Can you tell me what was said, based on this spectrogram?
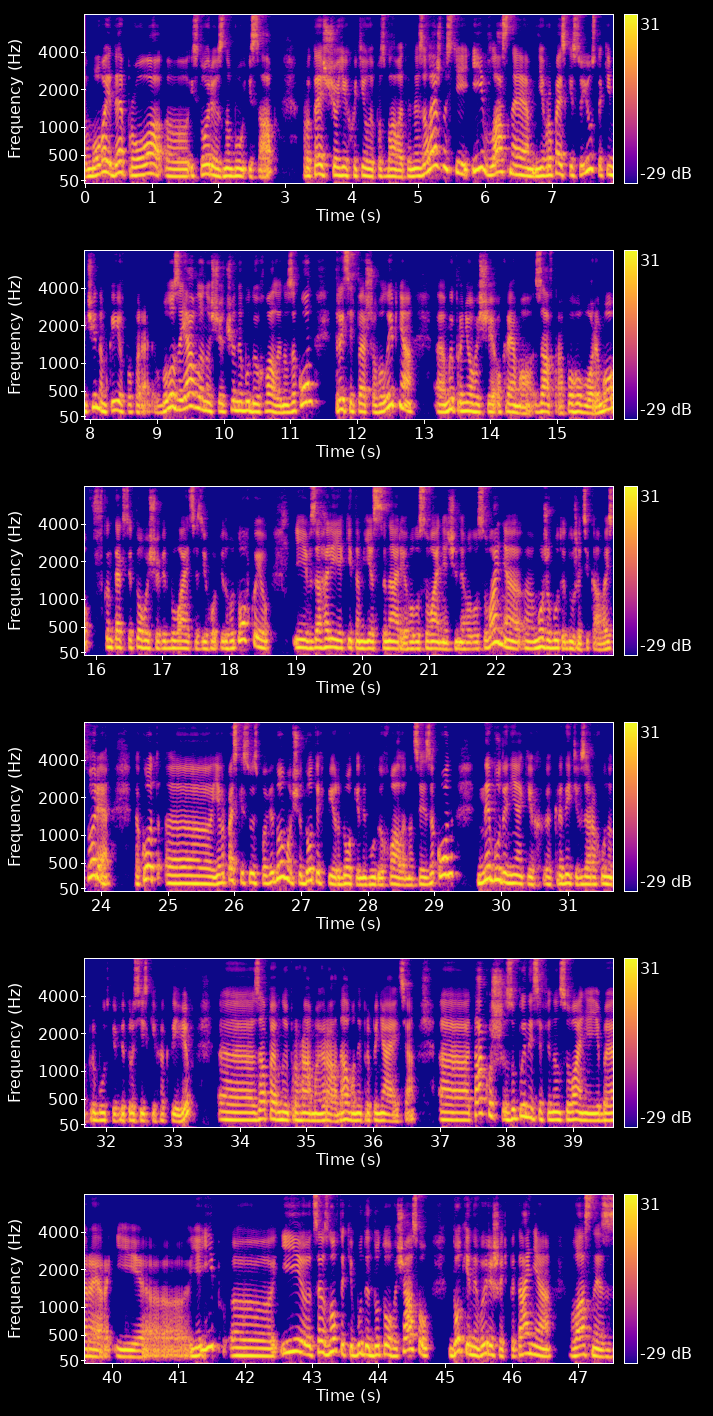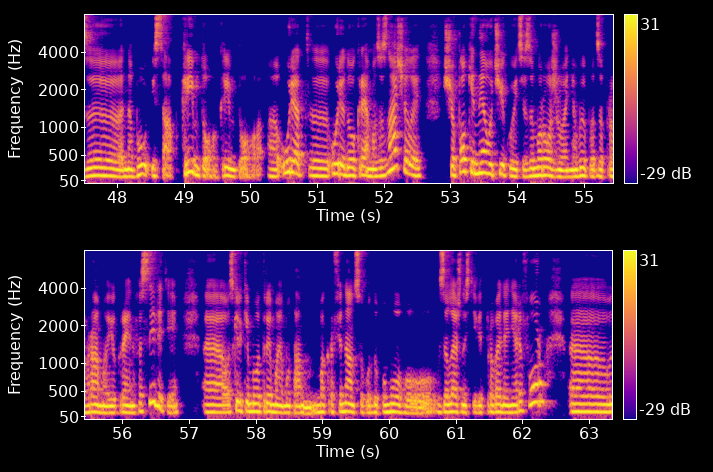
Мова йде про е, історію з НАБУ і САП про те, що їх хотіли позбавити незалежності, і власне європейський союз таким чином Київ попередив. Було заявлено, що якщо не буде ухвалено закон 31 липня, е, ми про нього ще окремо завтра поговоримо в контексті того, що відбувається з його підготовкою, і взагалі, які там є сценарії голосування чи не голосування, е, може бути дуже цікава історія. Так, от е, європейський союз повідомив, що до тих пір, доки не буде ухвалено цей закон, не буде ніяких кредитів за рахунок прибутків від російських активів активів е, за певною програмою Рада, вони припиняються. Е, також зупиниться фінансування ЄБРР і е, ЄІП, і це знов таки буде до того часу, доки не вирішать питання власне з НАБУ і САП. Крім того, крім того, е, уряд е, уряду окремо зазначили, що поки не очікується заморожування виплат за програмою Ukraine Facility, е, оскільки ми отримуємо там макрофінансову допомогу в залежності від проведення реформ, е,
